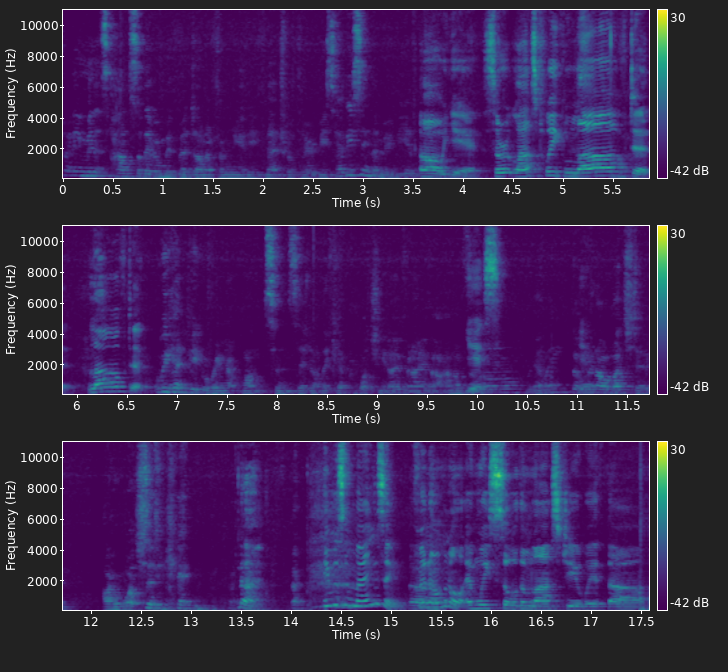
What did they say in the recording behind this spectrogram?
20 minutes past 11 with Madonna from New Leaf Natural Therapies. Have you seen the movie yet? Oh yeah, saw it last week. Loved it. Loved it. We had people ring up once and said, oh, they kept watching it over and over. And I thought, Yes. oh, really? But Yeah. when I watched it, I watched it again. No, it was amazing, Uh, phenomenal. And we saw them last year with uh,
